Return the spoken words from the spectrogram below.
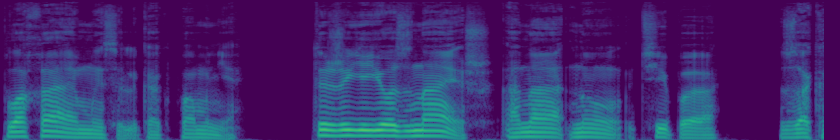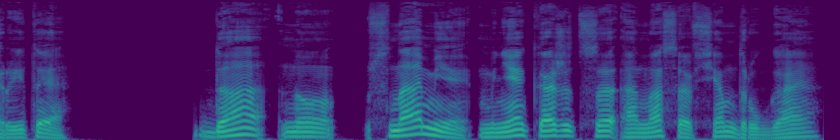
плохая мысль, как по мне. Ты же ее знаешь, она, ну, типа, закрытая. Да, но с нами, мне кажется, она совсем другая.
